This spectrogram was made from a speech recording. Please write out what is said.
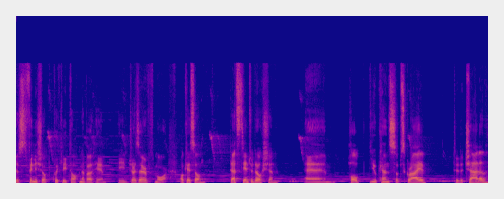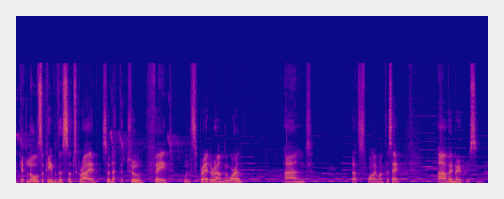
just finish up quickly talking about him. He deserves more. Okay, so that's the introduction. Um, hope you can subscribe to the channel, get loads of people to subscribe so that the true faith will spread around the world. And that's what I want to say. Ave Maria Purissima.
